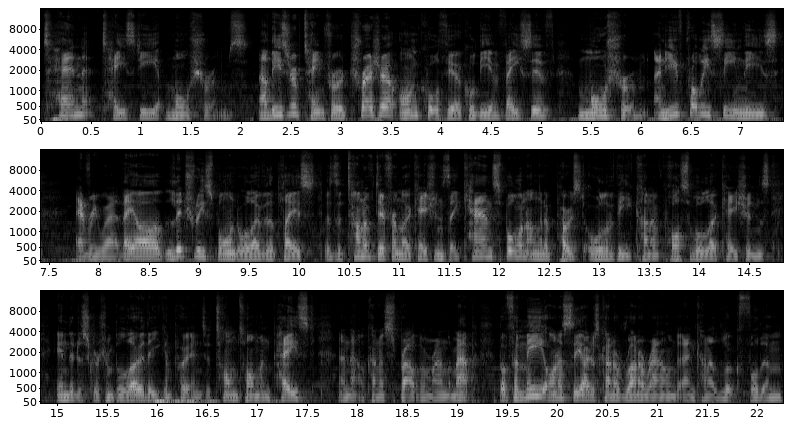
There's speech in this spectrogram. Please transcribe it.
10 Tasty Mawshrooms. Now, these are obtained for a treasure on Korthia called the Invasive Mawshroom, and you've probably seen these everywhere. They are literally spawned all over the place. There's a ton of different locations they can spawn. I'm going to post all of the kind of possible locations in the description below that you can put into TomTom and paste, and that'll kind of sprout them around the map. But for me, honestly, I just kind of run around and kind of look for them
